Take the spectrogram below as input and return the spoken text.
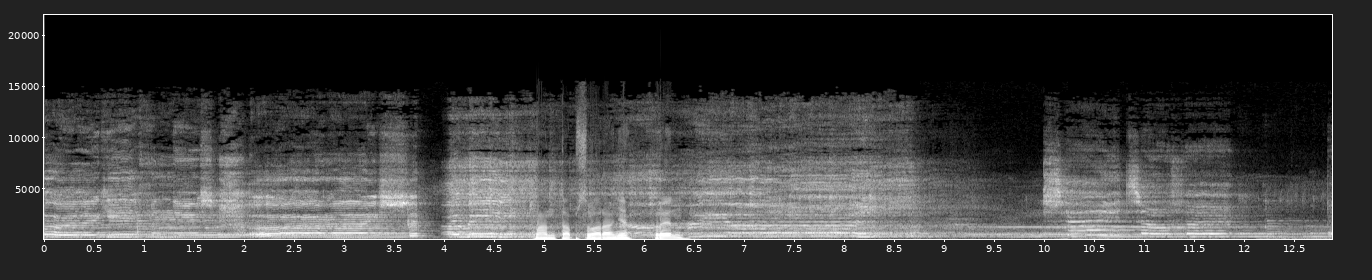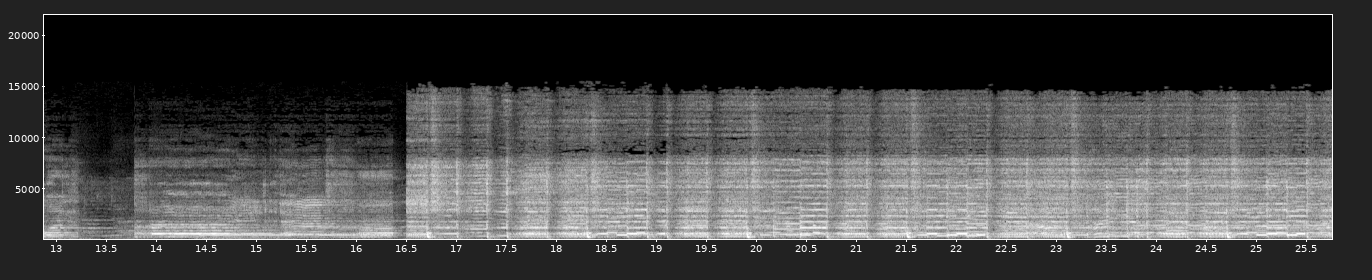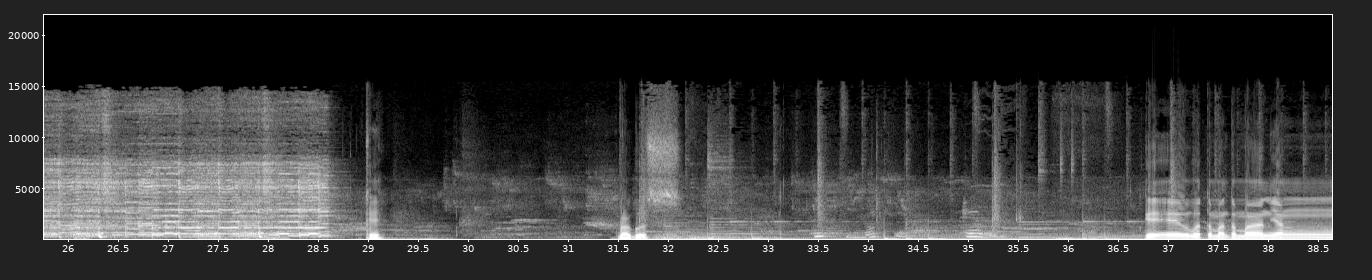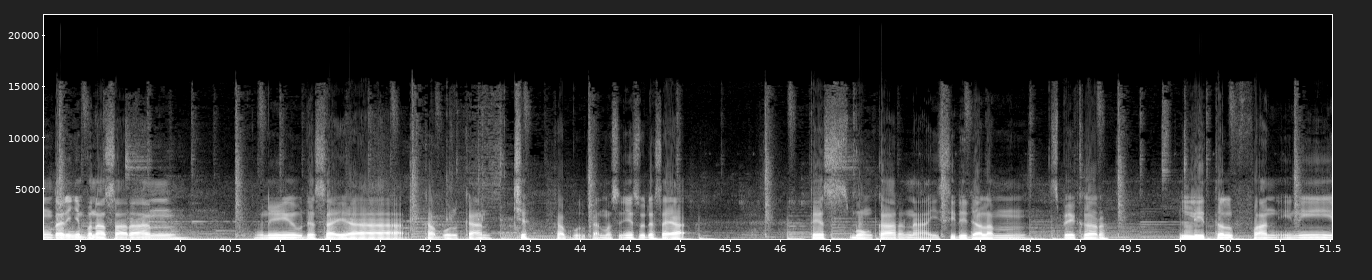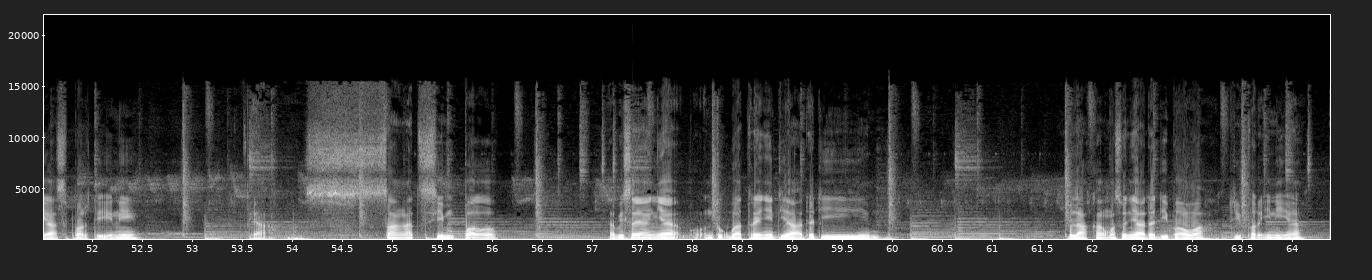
Mantap suaranya, keren. Oke. Bagus. Oke, buat teman-teman yang tadinya penasaran, ini udah saya kabulkan. Cih, kabulkan maksudnya sudah saya tes bongkar. Nah, isi di dalam speaker Little Fun ini ya seperti ini. Ya, sangat simple. Tapi sayangnya untuk baterainya dia ada di belakang, maksudnya ada di bawah driver ini ya.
